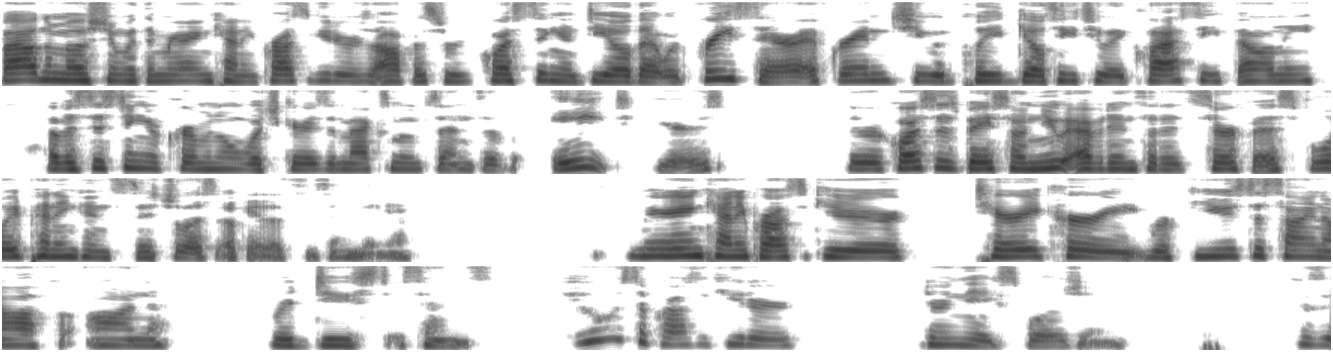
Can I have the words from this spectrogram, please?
filed a motion with the Marion County Prosecutor's Office requesting a deal that would free Sarah. If granted, she would plead guilty to a Class C felony of assisting a criminal, which carries a maximum sentence of eight years. The request is based on new evidence that had surfaced. Floyd Pennington's snitch list. Okay, that's the same thing. Yeah. Marion County prosecutor Terry Curry refused to sign off on reduced sentence. Who was the prosecutor during the explosion? Because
